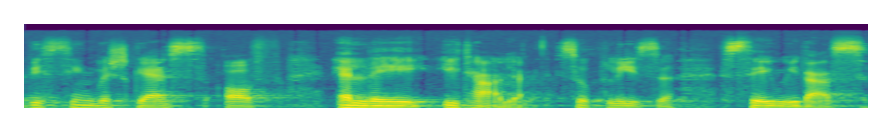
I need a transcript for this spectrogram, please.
distinguished guests of LA Italia. So please stay with us.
